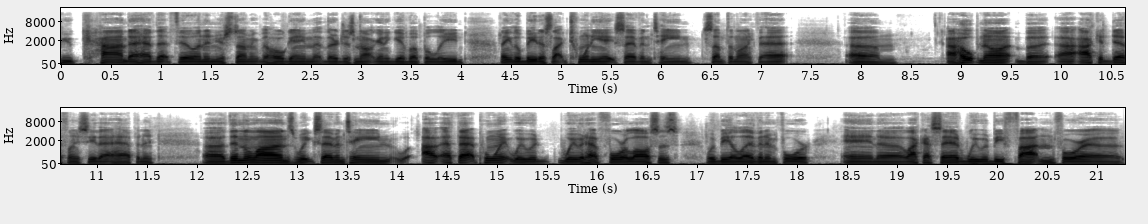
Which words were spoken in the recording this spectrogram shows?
you kind of have that feeling in your stomach the whole game that they're just not going to give up a lead. I think they'll beat us like 28-17, something like that. Um, I hope not, but I, I could definitely see that happening. Uh, then the Lions, week 17. I, at that point, we would we would have four losses. We'd be 11 and four, and uh, like I said, we would be fighting for a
